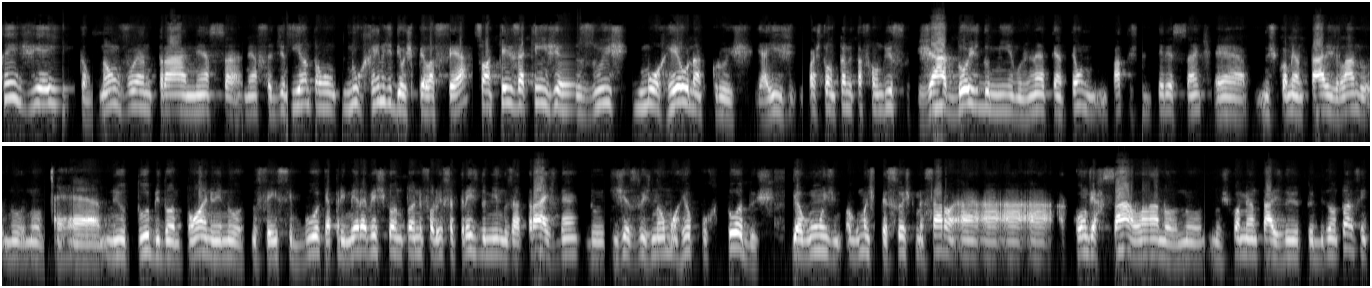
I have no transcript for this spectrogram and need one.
rejeitam. Não vou entrar nessa nessa que entram no reino de Deus pela fé, são aqueles a quem Jesus morreu na cruz. E aí o pastor Antônio está falando isso já há dois domingos, né? Tem até um fato interessante é, nos comentários lá no, no, no, é, no, YouTube do Antônio e no, no Facebook. A primeira vez que o Antônio falou isso há três domingos atrás, né? Do, que Jesus não morreu por todos. E alguns, algumas pessoas começaram a, a, a, a conversar lá nos comentários do YouTube do Antônio assim:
